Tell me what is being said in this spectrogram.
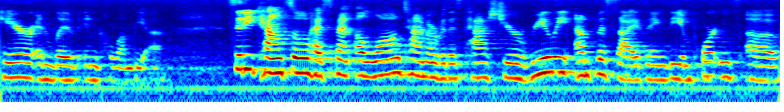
care and live in Columbia. City Council has spent a long time over this past year really emphasizing the importance of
